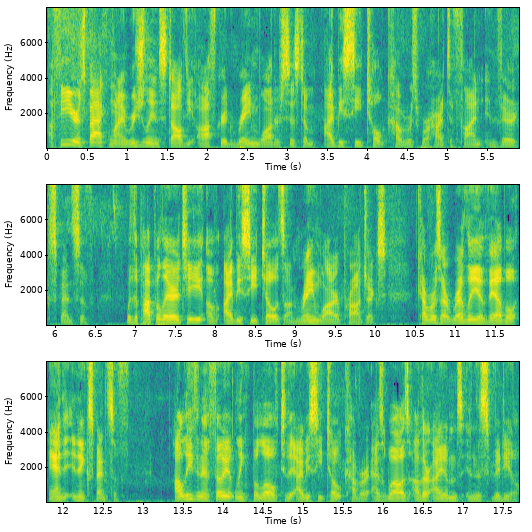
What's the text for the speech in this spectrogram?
A few years back, when I originally installed the off-grid rainwater system, IBC tote covers were hard to find and very expensive. With the popularity of IBC totes on rainwater projects, covers are readily available and inexpensive. I'll leave an affiliate link below to the IBC tote cover as well as other items in this video.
